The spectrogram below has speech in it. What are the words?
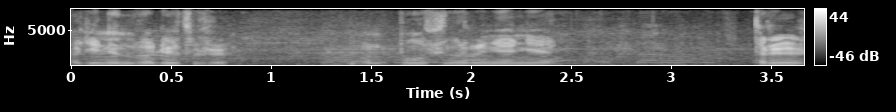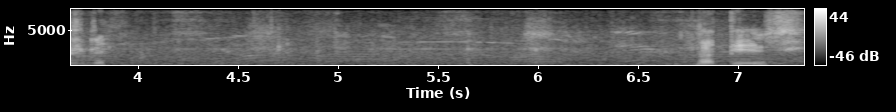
Один инвалид уже. Он получил ранение трижды на пенсии.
